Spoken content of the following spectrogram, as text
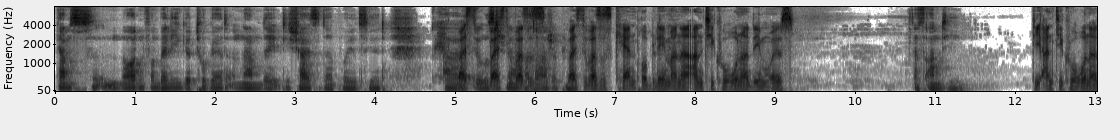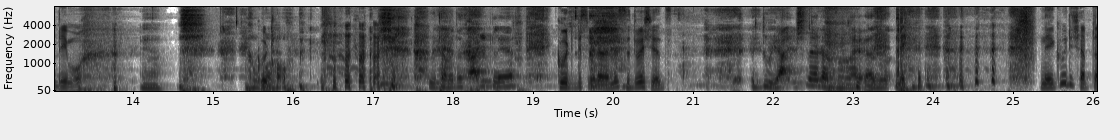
ganz Norden von Berlin getuckert und haben die, die Scheiße da projiziert. Aber weißt du, weißt du, was es, weißt du, was das Kernproblem an einer Anti-Corona-Demo ist? Das Anti. Die Anti-Corona-Demo. Ja. Gut. Wow. Gut, haben wir das angeklärt? Gut, bist du mit deiner Liste durch jetzt? Du, ja, ich wäre dann soweit. Also. nee, gut, ich habe da,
